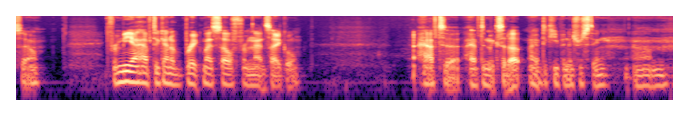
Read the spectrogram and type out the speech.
So, for me, I have to kind of break myself from that cycle. I have to I have to mix it up. I have to keep it interesting. Um,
